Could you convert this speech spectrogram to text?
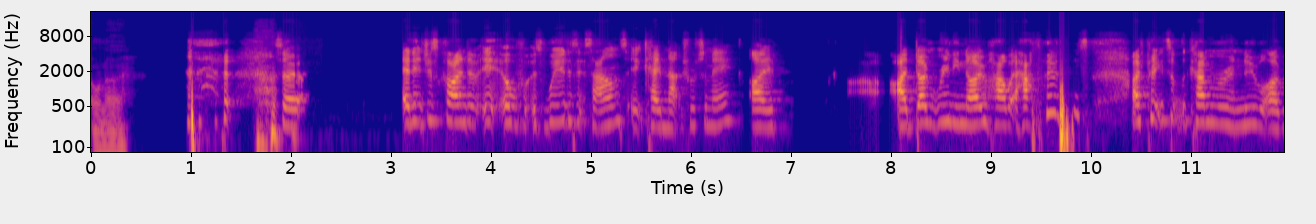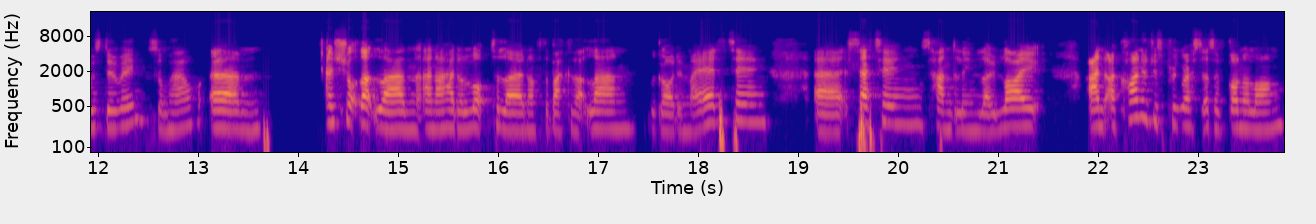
oh no. So, and it just kind of, it, oh, as weird as it sounds, it came natural to me. I, I don't really know how it happened. I picked up the camera and knew what I was doing somehow. Um, I shot that LAN, and I had a lot to learn off the back of that LAN regarding my editing, uh, settings, handling low light, and I kind of just progressed as I've gone along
